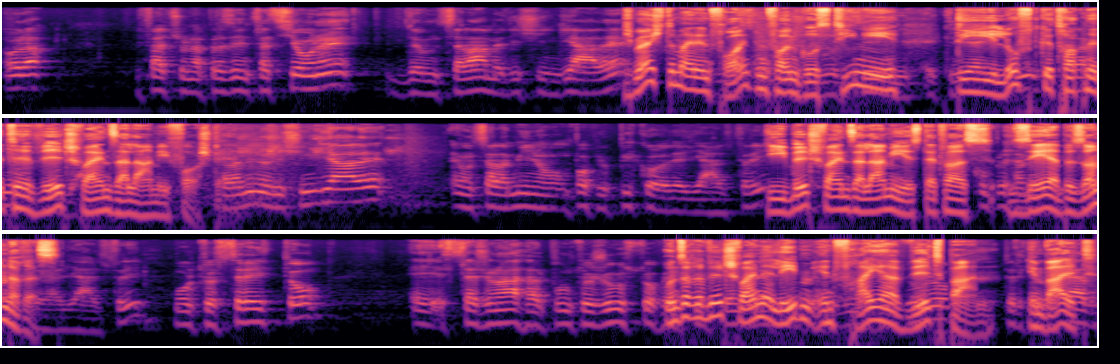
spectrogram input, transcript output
ora vi faccio una presentazione. Ich möchte meinen Freunden von Gustini die luftgetrocknete Wildschweinsalami vorstellen. Die Wildschweinsalami ist etwas sehr Besonderes. e Unsere Wildschweine leben in freier Wildbahn, im Wald.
